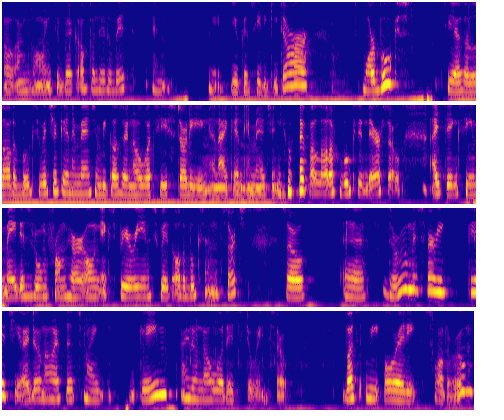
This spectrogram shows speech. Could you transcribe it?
So I'm going to back up a little bit and you can see the guitar, more books. She has a lot of books, which I can imagine because I know what she's studying, and I can imagine you have a lot of books in there. So I think she made this room from her own experience with all the books and such. So uh, the room is very glitchy. I don't know if that's my game. I don't know what it's doing. So, but we already saw the room.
